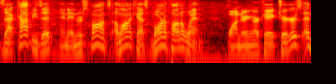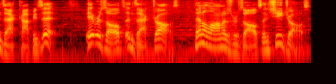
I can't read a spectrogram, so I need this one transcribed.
Zack copies it, and in response, Alana casts Borne Upon a Wind. Wandering Archaic triggers, and Zack copies it. It resolves and Zack draws. Then Alana's resolves and she draws.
